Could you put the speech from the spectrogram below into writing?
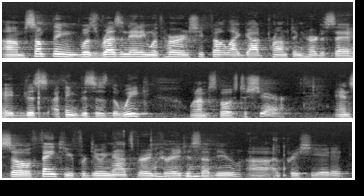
um, something was resonating with her, and she felt like God prompting her to say, Hey, this, I think this is the week what I'm supposed to share. And so, thank you for doing that. It's very courageous of you. Uh, I appreciate it.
